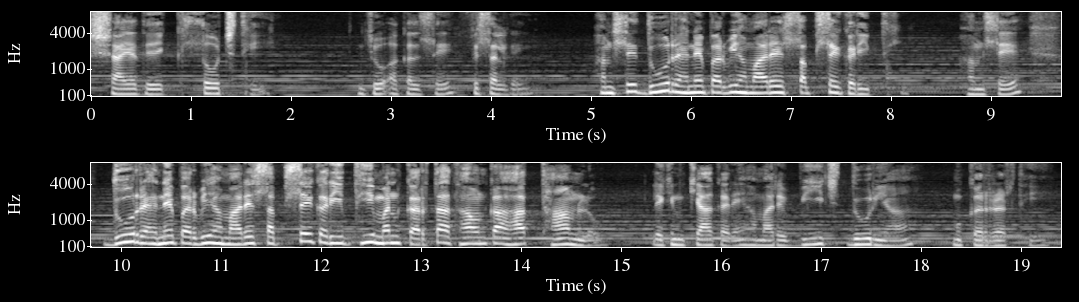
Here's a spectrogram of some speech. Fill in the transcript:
शायद एक सोच थी जो अकल से फिसल गई। हमसे दूर रहने पर भी हमारे सबसे करीब थी। हमसे दूर रहने पर भी हमारे सबसे करीब थी। मन करता था उनका हाथ थाम लो। लेकिन क्या करें, हमारे बीच दूरियाँ मुकर्र थी।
